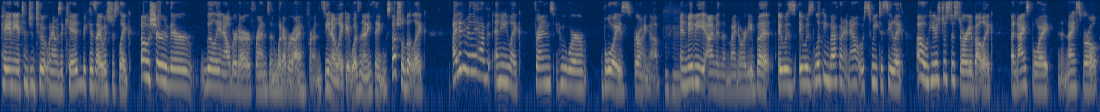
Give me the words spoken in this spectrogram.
pay any attention to it when i was a kid because i was just like oh sure they're lily and albert are friends and whatever i have friends you know like it wasn't anything special but like I didn't really have any like friends who were boys growing up mm-hmm. and maybe i'm in the minority but it was it was looking back on it now it was sweet to see like oh here's just a story about like a nice boy and a nice girl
